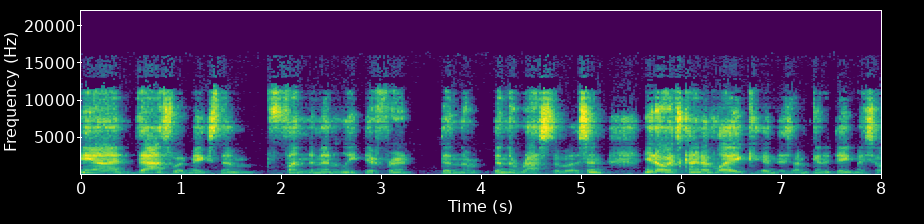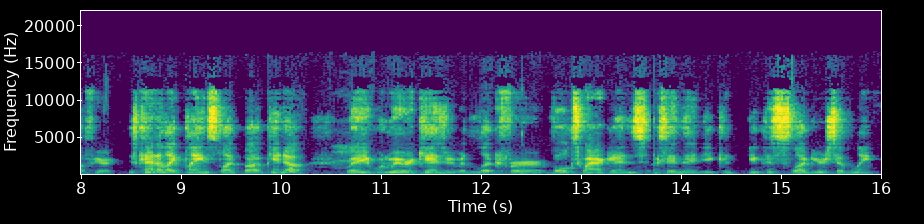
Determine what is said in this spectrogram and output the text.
And that's what makes them fundamentally different than the than the rest of us. And you know, it's kind of like, and this, I'm going to date myself here. It's kind of like playing slug bug. You know, when we were kids, we would look for Volkswagens, and then you could you could slug your sibling.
